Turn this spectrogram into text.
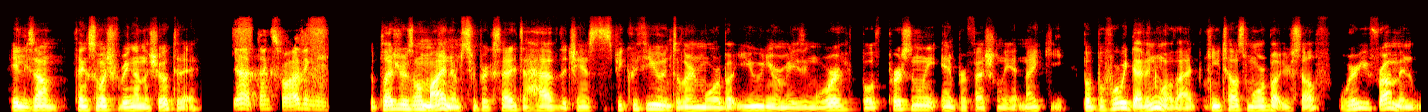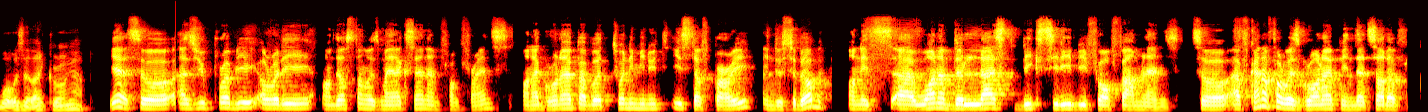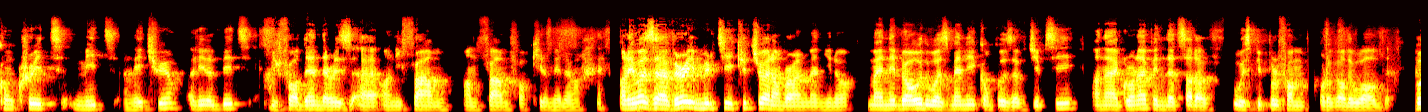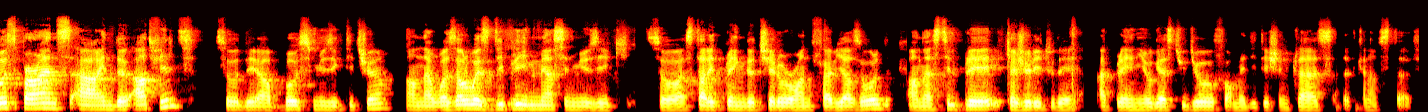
Hey, Lisanne, thanks so much for being on the show today. Yeah, thanks for having me. The pleasure is all mine. I'm super excited to have the chance to speak with you and to learn more about you and your amazing work, both personally and professionally at Nike. But before we dive into all that, can you tell us more about yourself? Where are you from and what was it like growing up? Yeah, so as you probably already understand with my accent, I'm from France. And I grown up about 20 minutes east of Paris in the suburb. And it's uh, one of the last big city before farmlands. So I've kind of always grown up in that sort of concrete meet nature a little bit. Before then, there is uh, only farm on farm for kilometer. and it was a very multicultural environment, you know. My neighborhood was mainly composed of gypsy. And I grown up in that sort of with people from all over the world. Both parents are in the art fields so they are both music teacher and i was always deeply immersed in music. So i started playing the cello around five years old and i still play casually today. I play in yoga studio for meditation class that kind of stuff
